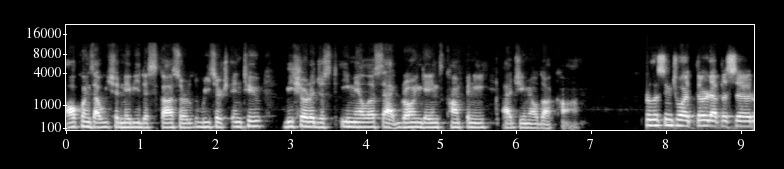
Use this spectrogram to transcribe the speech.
altcoins that we should maybe discuss or research into, be sure to just email us at growinggainscompany at gmail.com. For listening to our third episode,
